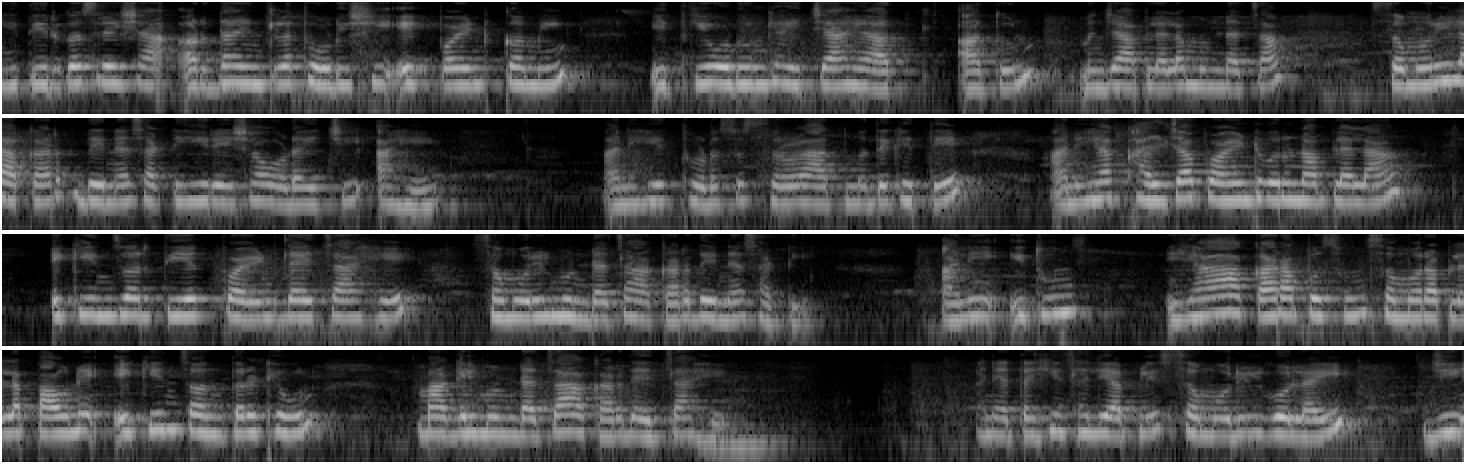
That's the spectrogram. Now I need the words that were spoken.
ही तिरकस रेषा अर्धा इंचला थोडीशी एक पॉईंट कमी इतकी ओढून घ्यायची आहे आत आतून. म्हणजे आपल्याला मुंडाचा समोरील आकार देण्यासाठी ही रेषा ओढायची आहे. आणि हे थोडंसं सरळ आतमध्ये घेते. आणि ह्या खालच्या पॉईंटवरून आपल्याला एक इंचवरती एक पॉईंट द्यायचा आहे समोरील मुंड्याचा आकार देण्यासाठी. आणि इथून ह्या आकारापासून समोर आपल्याला पावणे एक इंच अंतर ठेवून मागील मुंड्याचा आकार द्यायचा आहे. आणि आता ही झाली आपली समोरील गोलाई. जी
